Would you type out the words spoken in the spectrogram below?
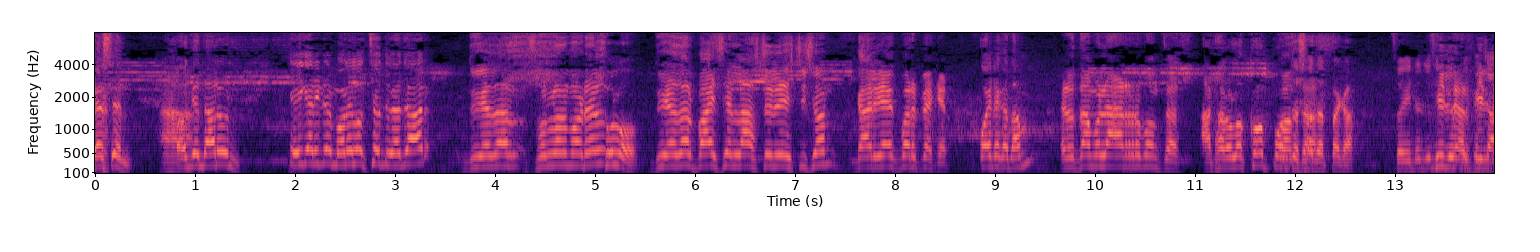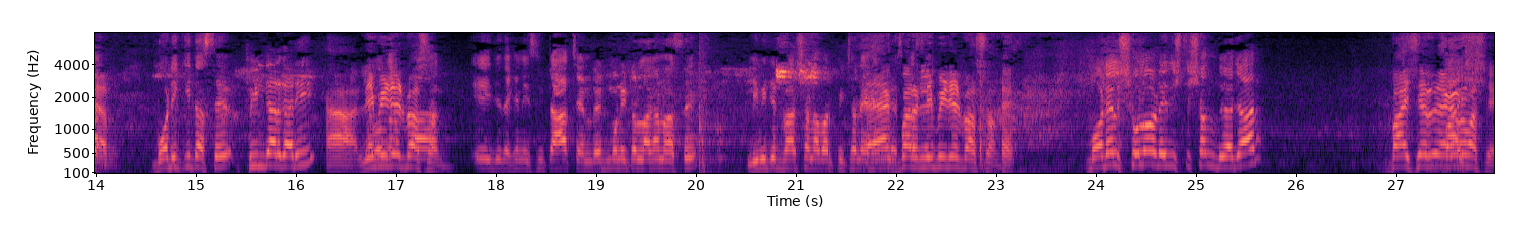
ফ্যাশন। ওকে দারুণ এই গাড়িটার মডেল হচ্ছে দুই হাজার দুই হাজার ষোলোর মডেল ষোলো। দুই হাজার বাইশের লাস্টের রেজিস্ট্রেশন গাড়ি একবার প্যাকেট কয় টাকা দাম? এটার দাম হলো আঠারো পঞ্চাশ। আঠারো লক্ষ পঞ্চাশ। হাজার টাকা। তো এটা যদি Fielder, fielder। বডি কিট আছে ফিল্ডার গাড়ি। হ্যাঁ লিমিটেড ভার্সন আপনার এই যে দেখেন এসি টাচ অ্যান্ড্রয়েড মনিটর লাগানো আছে। লিমিটেড ভার্সন আবার পিছনে একবার লিমিটেড ভার্সন মডেল ষোলো রেজিস্ট্রেশন দুই হাজার বাইশের এগারো মাসে।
